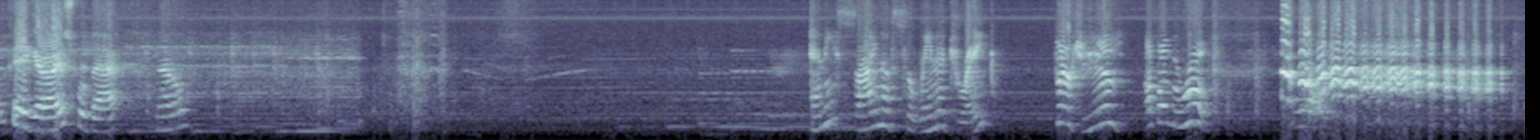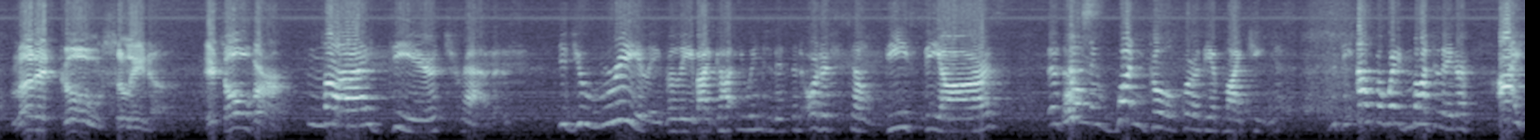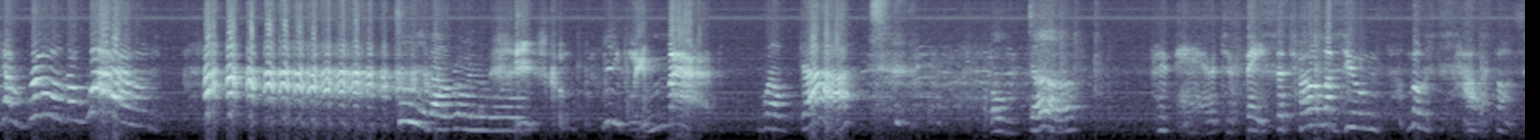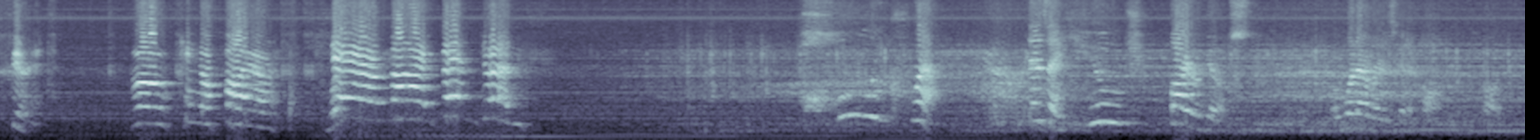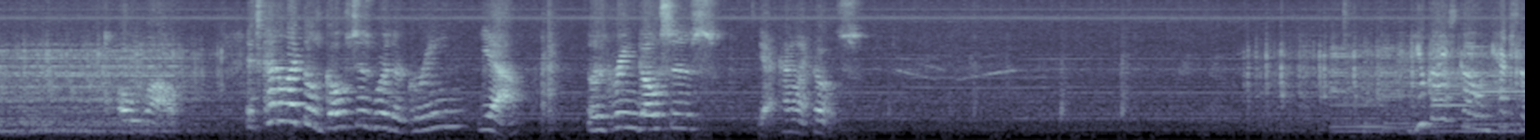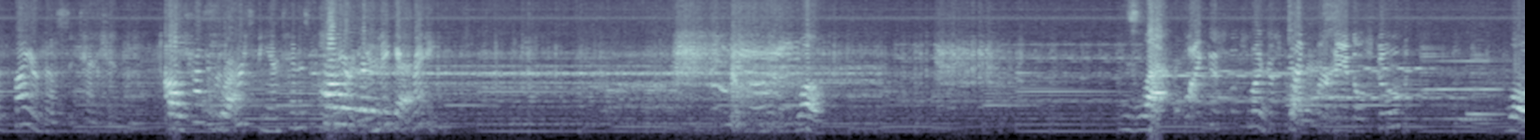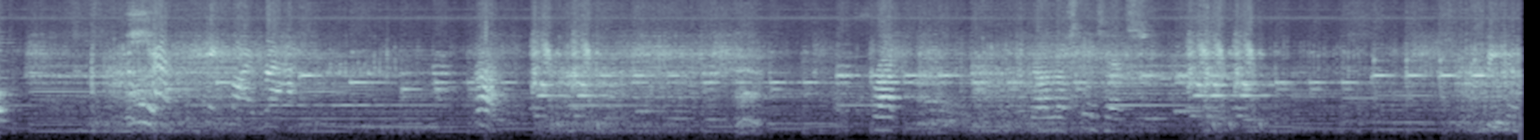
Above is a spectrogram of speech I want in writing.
Okay, guys, we're back now. Any sign of Selena Drake? There she is, up on the roof. Let it go, Selena. It's over. My dear Travis, did you really believe I got you into this in order to sell VCRs? There's What's- only one goal worthy of my genius. With the alpha wave modulator, I shall rule the world! It's always about ruining the world. She's completely mad. well, duh. Oh, duh. Prepare to face the Tome of Doom's most powerful spirit. Oh, King of Fire, share my vengeance! Holy crap! There's a huge fire ghost. Whatever it's gonna call called. Oh wow. It's kind of like those ghosts where they're green. Yeah. Those green ghosts. Yeah, kind of like those. You guys go and catch the fire ghost's attention. I'll Oh, try to reverse the antenna's How are we polarity and make that? it rain. Whoa. He's laughing. Like like a sprinkler handle, Scoob. Whoa. My wrath! Ah. Crap. Not enough skin checks. Feel the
